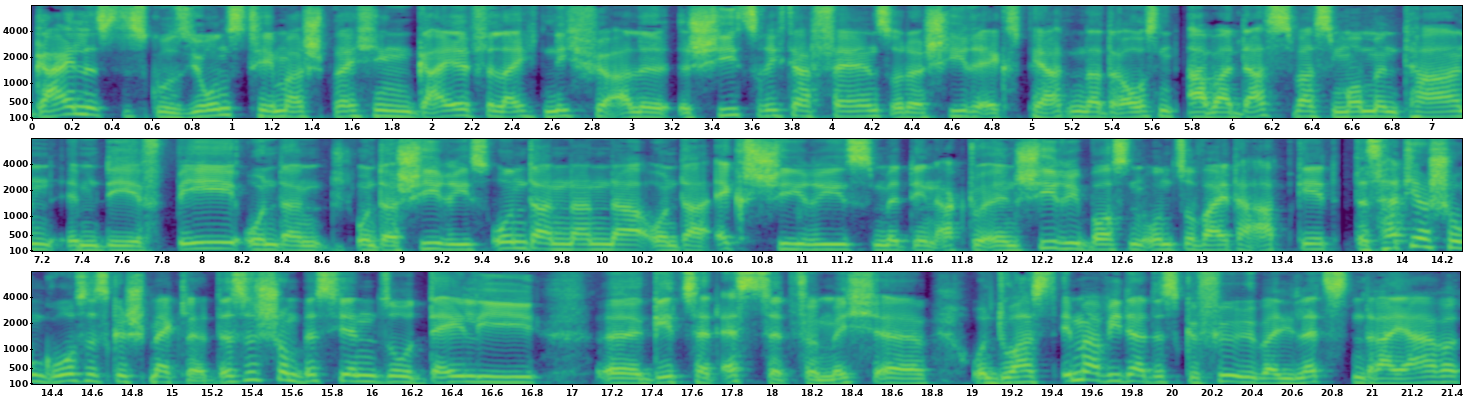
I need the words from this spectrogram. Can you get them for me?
geiles Diskussionsthema sprechen. Geil vielleicht nicht für alle Schiedsrichterfans oder Schiri-Experten da draußen, aber das, was momentan im DFB unter, unter Schiris untereinander, unter Ex-Schiris mit den aktuellen Schiri-Bossen und so weiter abgeht, das hat ja schon großes Geschmäckle. Das ist schon ein bisschen so Daily äh, GZSZ für mich. Äh, und du hast immer wieder das Gefühl, über die letzten drei Jahre,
